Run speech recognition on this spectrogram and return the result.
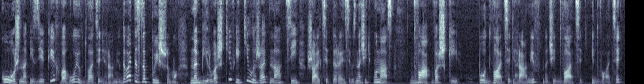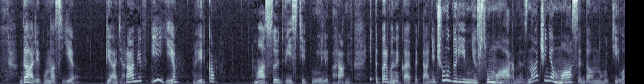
кожна із яких вагою в 20 грамів. Давайте запишемо набір важків, які лежать на цій шальці терезів. Значить, у нас два важкі по 20 грамів, значить 20 і 20. Далі у нас є 5 грамів і є гирька масою 200 мг. І тепер виникає питання, чому дорівнює сумарне значення маси даного тіла?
